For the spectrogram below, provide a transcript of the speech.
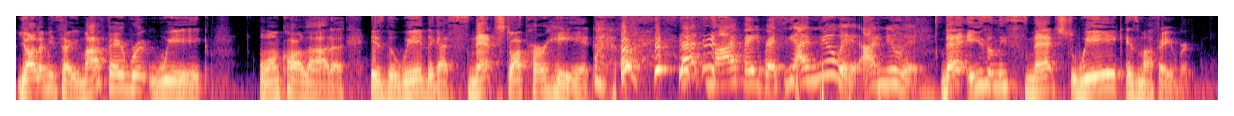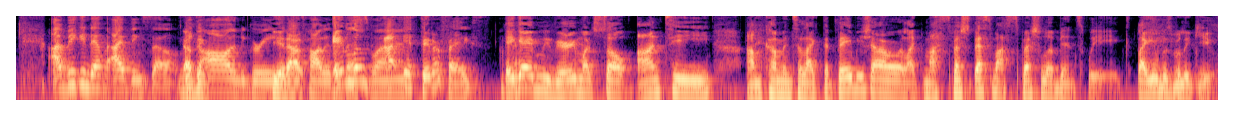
Y'all, let me tell you, my favorite wig on Carlotta is the wig that got snatched off her head. That's my favorite. See, I knew it. I knew it. that easily snatched wig is my favorite. I, we can definitely. I think so. We I can think- all agree. that that's probably the it best looked- one. I- it fit her face. It gave me very much so auntie. I'm coming to like the baby shower, like my special. That's my special events wig. Like it was really cute.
